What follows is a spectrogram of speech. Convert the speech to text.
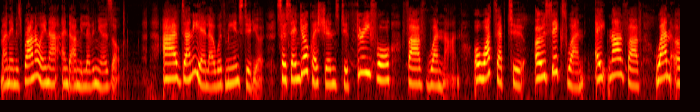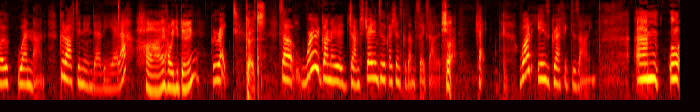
My name is Brian Owena and I'm 11 years old. I have Daniela with me in studio, so send your questions to 34519 or WhatsApp to 061 895 1019. Good afternoon, Daniela. Hi, how are you doing? Great. Good. So we're gonna jump straight into the questions because I'm so excited. Sure. Okay. What is graphic designing? Um, well,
